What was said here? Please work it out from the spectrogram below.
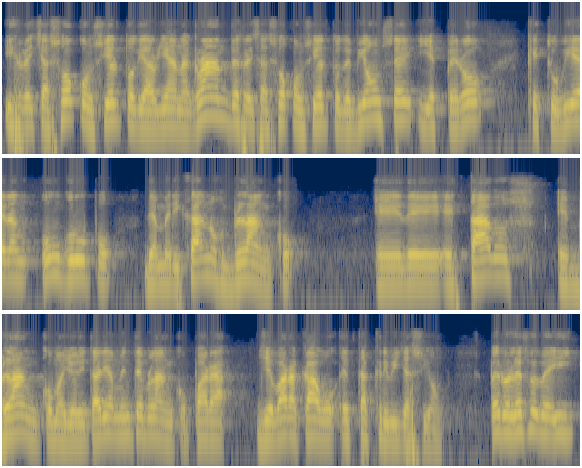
y rechazó conciertos de Ariana Grande, rechazó conciertos de Beyoncé y esperó que estuvieran un grupo de americanos blancos, eh, de estados eh, blancos, mayoritariamente blancos, para llevar a cabo esta acribillación. Pero el FBI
